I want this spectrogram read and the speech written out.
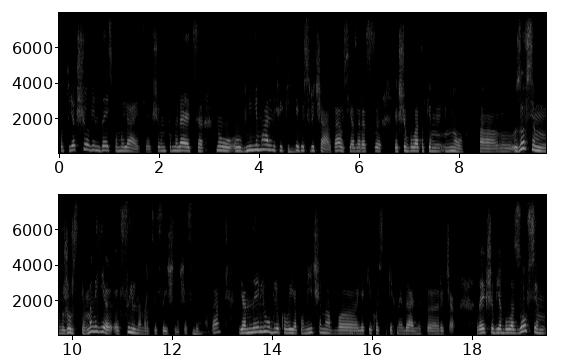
Тобто, якщо він десь помиляється, якщо він помиляється ну, в мінімальних якихось речах, да, ось я зараз, е, якщо була таким, ну. Зовсім жорстким, в мене є е, сильна нарцисична частина. Да? Я не люблю, коли я помічена в е, якихось таких неідеальних е, речах. Але якщо б я була зовсім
